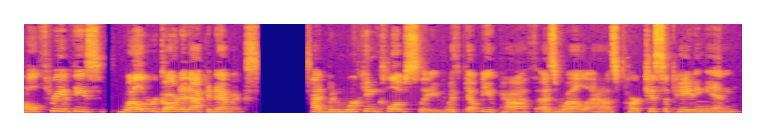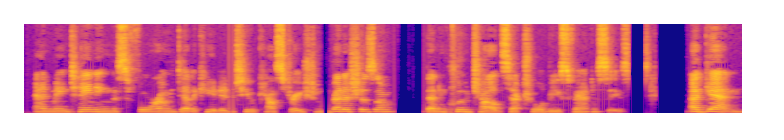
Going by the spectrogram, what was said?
all three of these well regarded academics, had been working closely with WPATH as well as participating in and maintaining this forum dedicated to castration fetishism that include child sexual abuse fantasies. Again,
